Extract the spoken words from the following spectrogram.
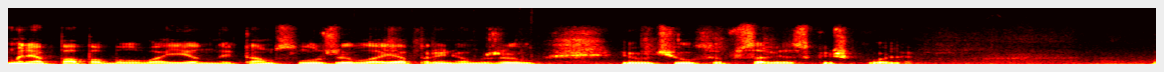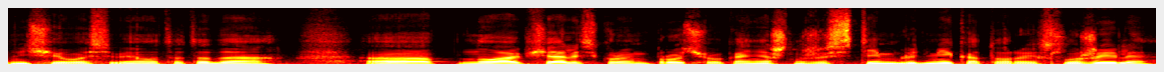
У меня папа был военный, там служил, а я при нем жил и учился в советской школе. Ничего себе, вот это да. А, ну, общались, кроме прочего, конечно же, с теми людьми, которые служили,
